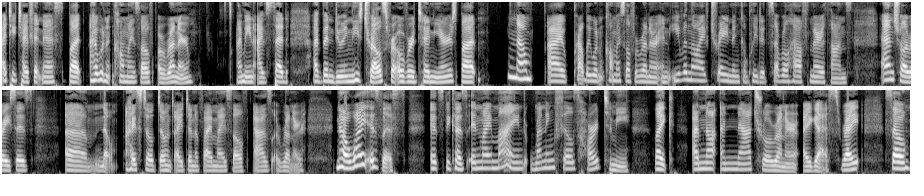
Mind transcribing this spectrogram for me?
I teach high fitness, but I wouldn't call myself a runner. I mean, I've said I've been doing these trails for over 10 years, but no, I probably wouldn't call myself a runner. And even though I've trained and completed several half marathons and trail races, um, no, I still don't identify myself as a runner. Now, why is this? It's because in my mind, running feels hard to me. Like, I'm not a natural runner, I guess, right? So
